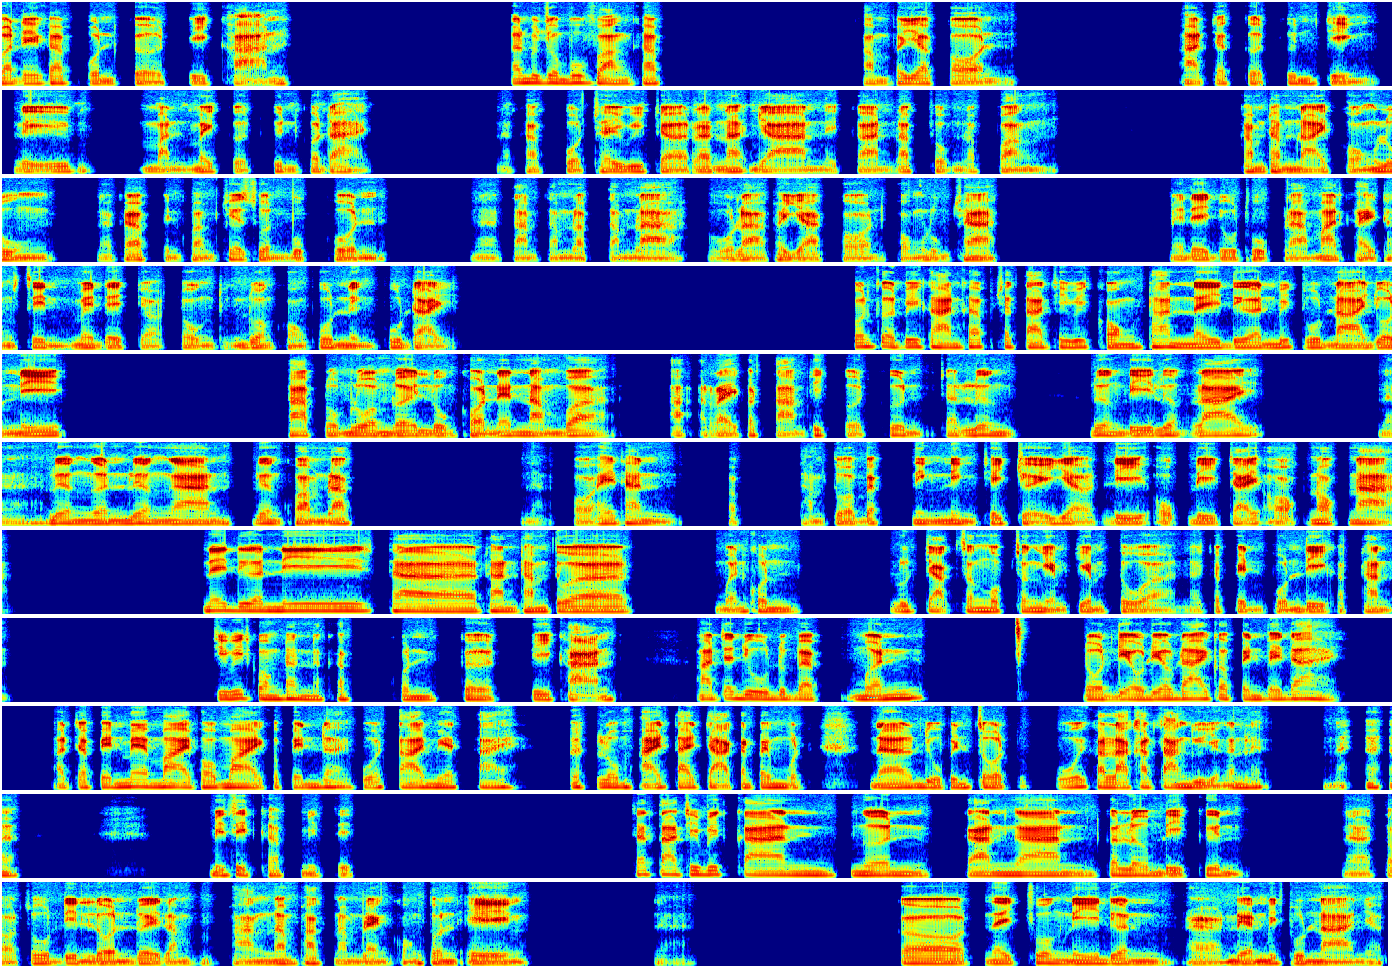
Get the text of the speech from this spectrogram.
วัสดีครับ คนเกิดปีขานท่านผู้ชมผู้ฟังครับคำพยากรณ์อาจจะเกิดขึ้นจริง หรือมันไม่เกิดขึ้นก็ได้นะครับโปรดใช้วิจารณญาณในการรับชมรับฟังคำทำนายของลุงนะครับ เป็นความเชื่อส่วนบุคคลนะตามตำรับตำราโหราพยากรณ์ของลุงชาติ ไม่ได้ดูถูกปรามาสใครทั้งสิ้น ไม่ได้เจาะจงถึงดวงของผู้หนึ่งผู้ใด คนเกิดปีขานครับชะตาชีวิตของท่านในเดือนมิถุนายนนี้ ภาพรวมๆเลยหลุงขอแนะนำว่าอะไรก็ตามที่เกิดขึ้น จะเรื่องเรื่องดีเรื่องร้ายนะเรื่องเงินเรื่องงาน เรื่องความรักนะขอให้ท่านแบบทำตัวแบบนิ่งๆเฉยๆอย่าดีอกดีใจออกนอกหน้า ในเดือนนี้ถ้าท่านทำตัวเหมือนคนรู้จักสงบสงเงียมเจียมตัวนะจะเป็นผลดีกับท่าน ชีวิตของท่านนะครับ คนเกิดปีขาน อาจจะอยู่แบบเหมือนโดดเดี่ยวเดียวได้ก็เป็นไปได้ อาจจะเป็นแม่ไม้พ่อไม้ก็เป็นได้ผัวตายเมียตายลมหายตายจากกันไปหมด นะ อยู่เป็นโสดโอ้ยคาราคาตังอยู่อย่างนั้นแหละนะมีสิทธิ์ครับ มีสิทธิ์ ชะตาชีวิตการเงินการงานก็เริ่มดีขึ้นนะต่อสู้ดิ้นรนด้วยลำพังน้ำพักน้ำแรงของตนเองนะก็ในช่วงนี้เดือนอเดือนมิถุนายนเนี่ย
